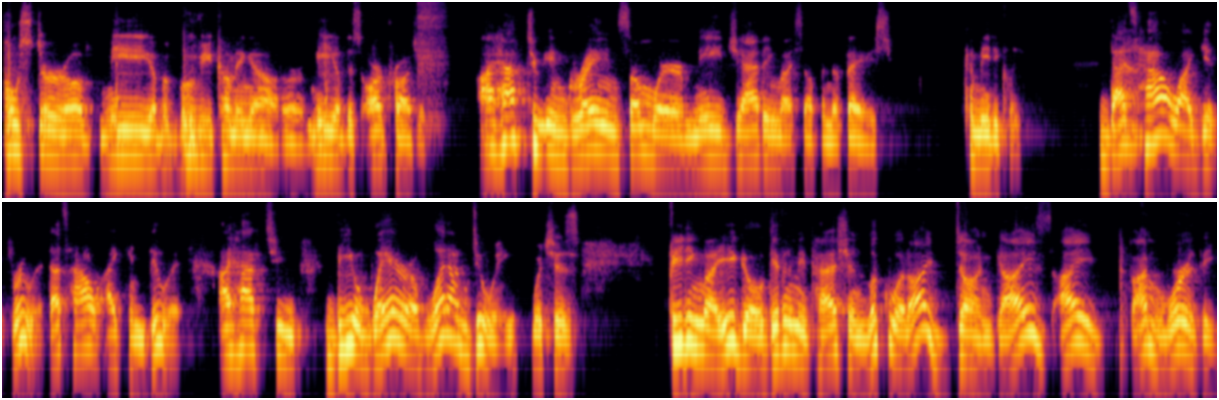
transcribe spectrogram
poster of me of a movie coming out or me of this art project, I have to ingrain somewhere me jabbing myself in the face comedically. That's yeah. how I get through it. That's how I can do it. I have to be aware of what I'm doing, which is feeding my ego, giving me passion. Look what I've done, guys. I I'm worthy.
